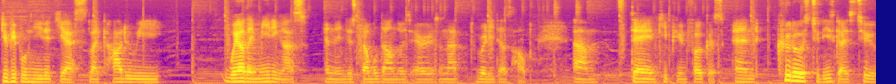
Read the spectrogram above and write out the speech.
Do people need it? Yes. Like, how do we, where are they meeting us? And then just double down those areas, and that really does help um, stay and keep you in focus. And kudos to these guys too.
